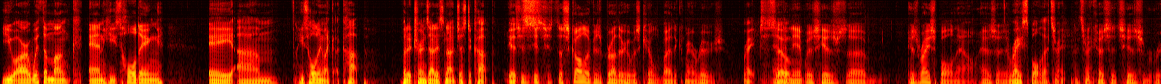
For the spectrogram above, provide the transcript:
You are with a monk and he's holding a, um, he's holding like a cup, but it turns out it's not just a cup. It's, It's, just, it's the skull of his brother who was killed by the Khmer Rouge. right. So, and it was his uh, his rice bowl now as a rice bowl. That's right. That's right. because it's his re-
